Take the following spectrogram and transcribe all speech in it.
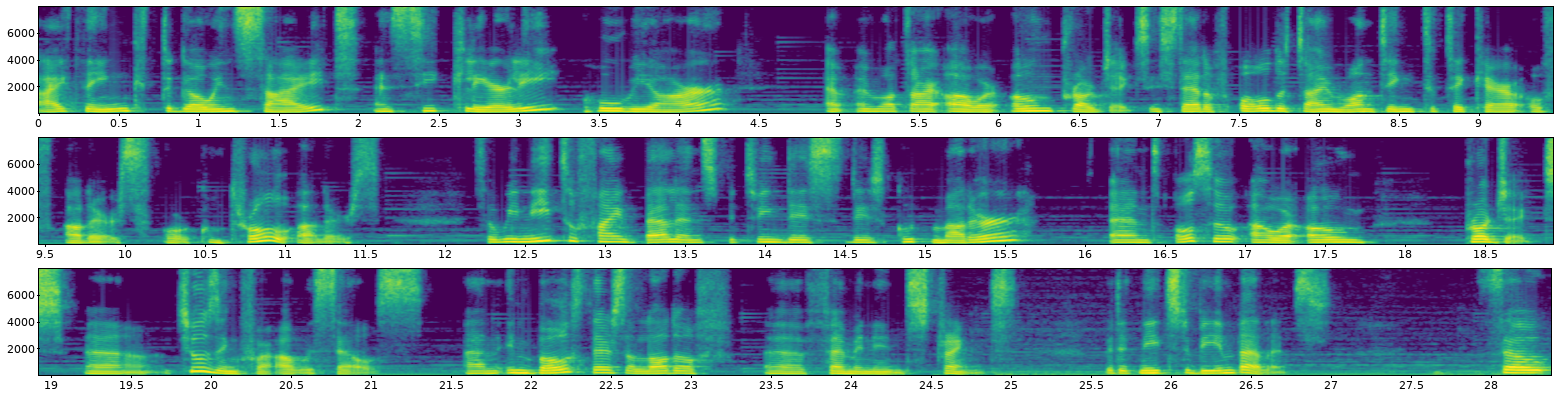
I think, to go inside and see clearly who we are and, and what are our own projects instead of all the time wanting to take care of others or control others. So we need to find balance between this, this good mother and also our own projects, uh, choosing for ourselves. And in both, there's a lot of uh, feminine strength, but it needs to be in balance. So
